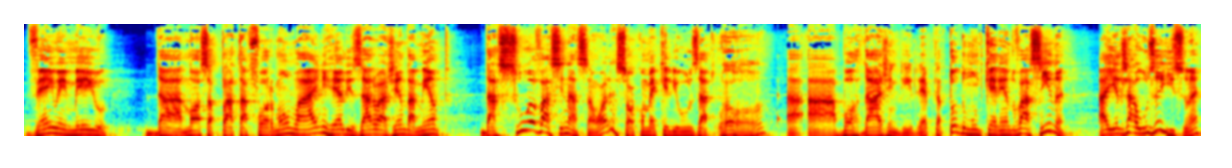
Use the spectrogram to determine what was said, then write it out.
Venho em meio da nossa plataforma online realizar o agendamento da sua vacinação. Olha só como é que ele usa oh a, a abordagem dele, né? Porque tá todo mundo querendo vacina, aí ele já usa isso, né?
